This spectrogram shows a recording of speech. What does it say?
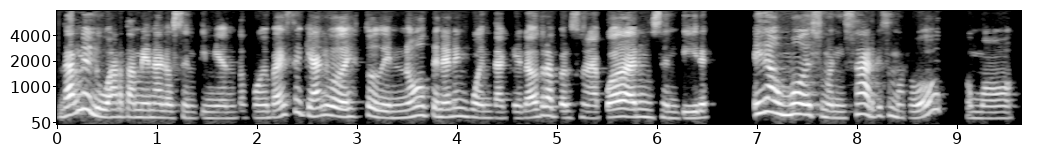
darle lugar también a los sentimientos, porque me parece que algo de esto de no tener en cuenta que la otra persona pueda dar un sentir, es un modo de deshumanizar, que somos robots, como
